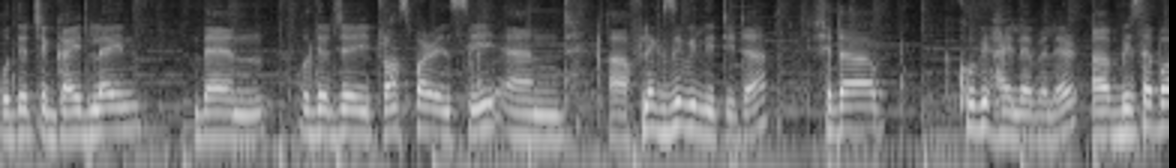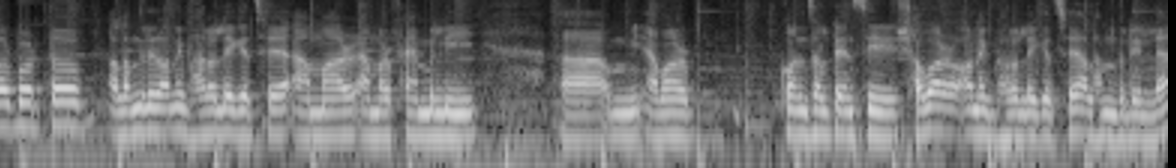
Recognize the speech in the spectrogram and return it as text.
ওদের যে গাইডলাইন দেন ওদের যে ট্রান্সপারেন্সি অ্যান্ড ফ্লেক্সিবিলিটিটা সেটা খুবই হাই লেভেলের ভিসা পাওয়ার পর তো আলহামদুলিল্লাহ অনেক ভালো লেগেছে। আমার আমার ফ্যামিলি আমার কনসালটেন্সি সবার অনেক ভালো লেগেছে, আলহামদুলিল্লাহ।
